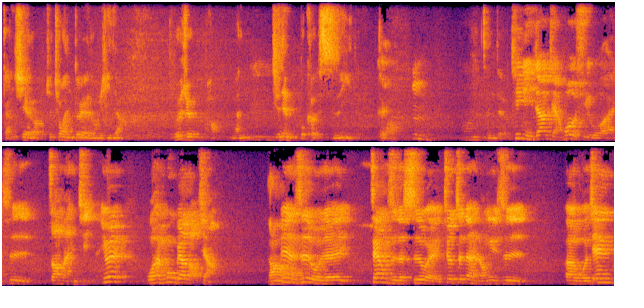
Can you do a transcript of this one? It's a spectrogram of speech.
感谢了，就突然堆的东西这样，我就觉得好蛮有点不可思议的，对吧？嗯。嗯，真的，听你这样讲，或许我还是抓蛮紧的，因为我很目标导向，然后变成是我觉得这样子的思维就真的很容易是，呃，我今天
